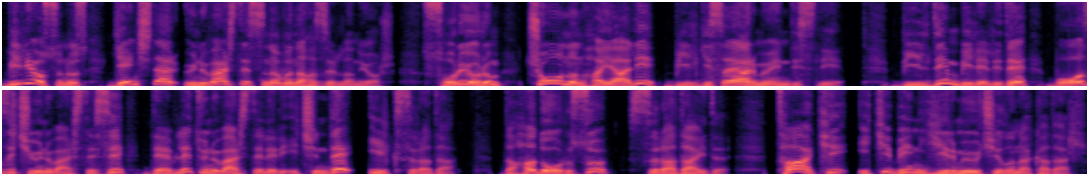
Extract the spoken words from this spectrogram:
Biliyorsunuz gençler üniversite sınavına hazırlanıyor. Soruyorum çoğunun hayali bilgisayar mühendisliği. Bildim bileli de Boğaziçi Üniversitesi devlet üniversiteleri içinde ilk sırada. Daha doğrusu sıradaydı. Ta ki 2023 yılına kadar.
